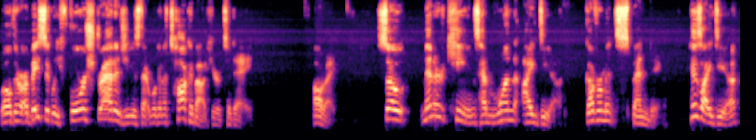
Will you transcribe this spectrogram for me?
Well, there are basically four strategies that we're going to talk about here today. All right. So, Maynard Keynes had one idea, government spending. His idea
